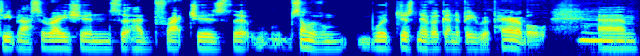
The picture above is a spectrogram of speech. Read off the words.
deep lacerations, that had fractures, that some of them were just never going to be repairable. Mm. Um,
